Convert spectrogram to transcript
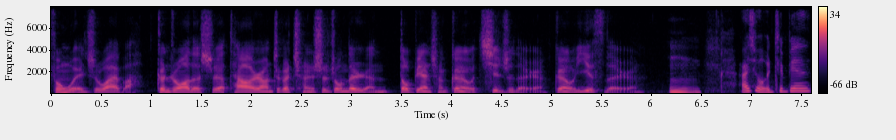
氛围之外吧，更重要的是，它要让这个城市中的人都变成更有气质的人，更有意思的人。嗯，而且我这边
